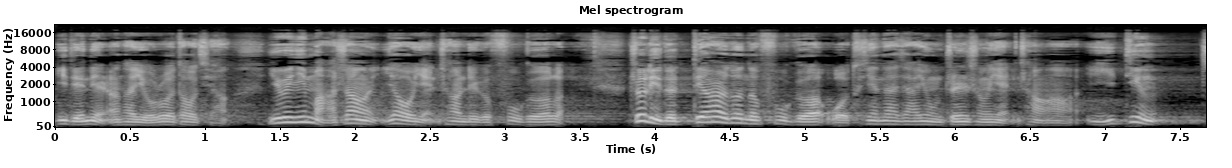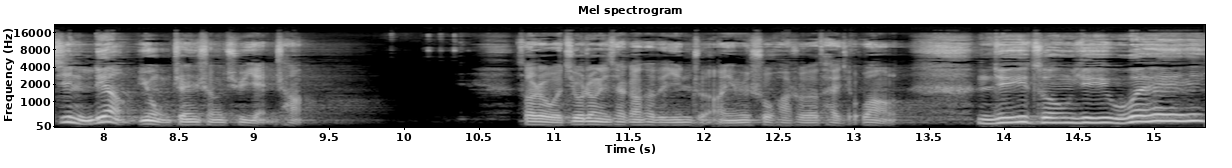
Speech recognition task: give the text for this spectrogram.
一点点，让它由弱到强，因为你马上要演唱这个副歌了。这里的第二段的副歌，我推荐大家用真声演唱啊，一定尽量用真声去演唱。sorry，我纠正一下刚才的音准啊，因为说话说的太久忘了。你总以为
